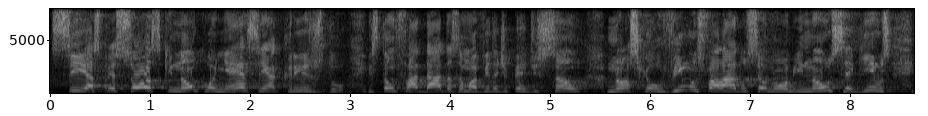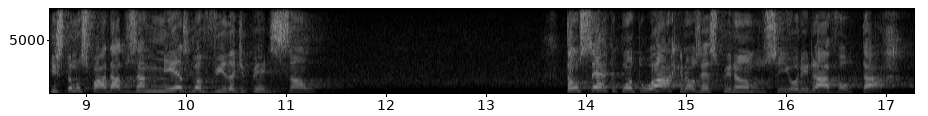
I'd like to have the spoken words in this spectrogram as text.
Se as pessoas que não conhecem a Cristo estão fadadas a uma vida de perdição, nós que ouvimos falar do seu nome e não o seguimos, estamos fadados à mesma vida de perdição. Tão certo quanto o ar que nós respiramos, o Senhor irá voltar.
